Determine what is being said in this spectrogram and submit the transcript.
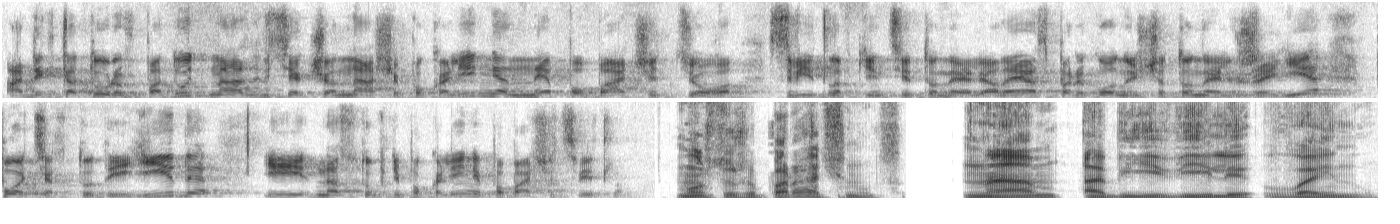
а диктатури впадуть, навіть якщо наше покоління не побачить цього світла в кінці тунелю. Але я переконаний, що тунель вже є, потяг туди їде, і наступні покоління побачать світло. Может, уже пора очнуться? Нам об'явили війну.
